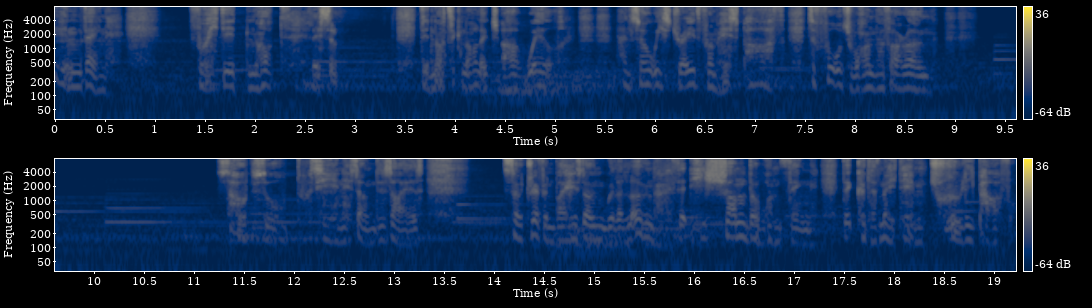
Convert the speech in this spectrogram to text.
In vain. For he did not listen, did not acknowledge our will, and so we strayed from his path to forge one of our own. So absorbed was he in his own desires, so driven by his own will alone, that he shunned the one thing that could have made him truly powerful.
